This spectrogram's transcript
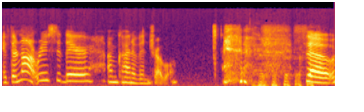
if they're not roosted there, I'm kind of in trouble. so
